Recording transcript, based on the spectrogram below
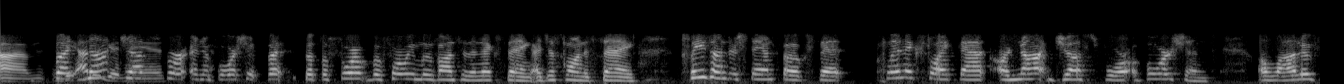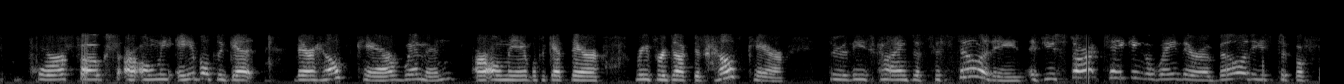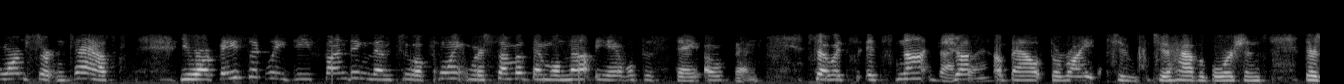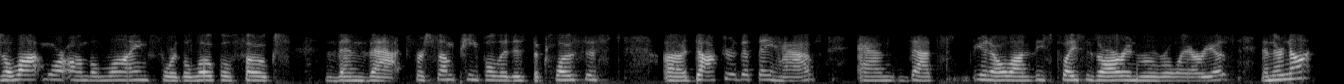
Um, But not just for an abortion. But but before before we move on to the next thing, I just want to say, please understand, folks, that clinics like that are not just for abortions. A lot of poor folks are only able to get their health care. Women are only able to get their reproductive health care through these kinds of facilities. If you start taking away their abilities to perform certain tasks, you are basically defunding them to a point where some of them will not be able to stay open. So it's it's not Exactly. just about the right to to have abortions. There's a lot more on the line for the local folks than that. For some people, it is the closest uh, doctor that they have, and that's you know a lot of these places are in rural areas, and they're not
